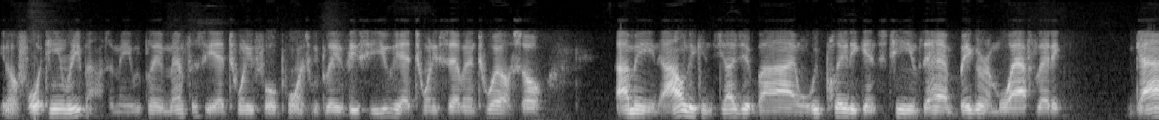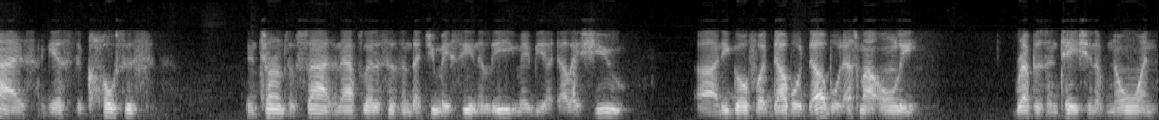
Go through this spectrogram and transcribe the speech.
you know, 14 rebounds. I mean, we played Memphis. He had 24 points. We played VCU. He had 27 and 12. So, I mean, I only can judge it by when we played against teams that have bigger and more athletic guys. I guess the closest in terms of size and athleticism that you may see in the league, maybe a LSU. Uh, and he go for a double double. That's my only representation of knowing,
